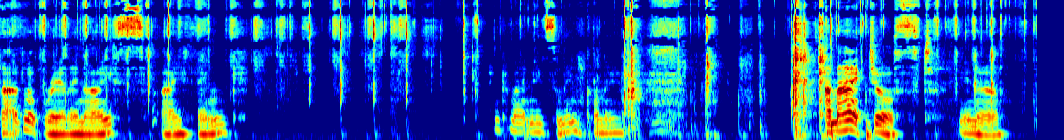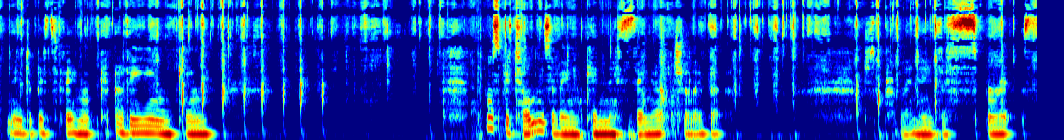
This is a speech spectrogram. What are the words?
That'd look really nice, I think. I think I might need some ink on here. I might just you know, need a bit of ink, of inking. There must be tons of ink in this thing actually, but just probably needs a spritz.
